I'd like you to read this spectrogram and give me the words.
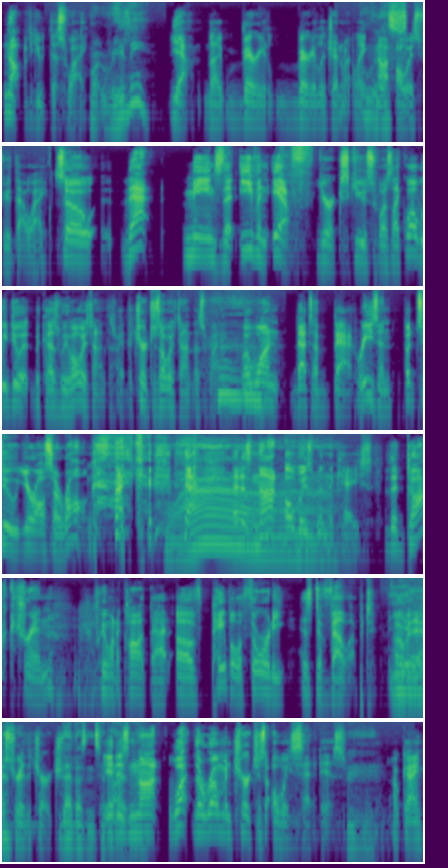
not viewed this way. What? Really? Yeah, like very, very legitimately, Ooh, not that's- always viewed that way. So that means that even if your excuse was like, well, we do it because we've always done it this way, the church has always done it this way. well, one, that's a bad reason, but two, you're also wrong. like that has not always been the case. The doctrine, if we want to call it that, of papal authority has developed over the history of the church. That doesn't It is me. not what the Roman church has always said it is. Mm-hmm. Okay.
